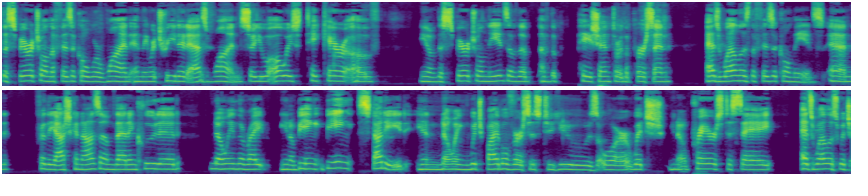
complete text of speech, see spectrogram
the spiritual and the physical were one and they were treated as one. So you always take care of you know the spiritual needs of the of the patient or the person as well as the physical needs. And for the Ashkenazim, that included knowing the right, you know, being being studied in knowing which Bible verses to use or which, you know, prayers to say, as well as which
